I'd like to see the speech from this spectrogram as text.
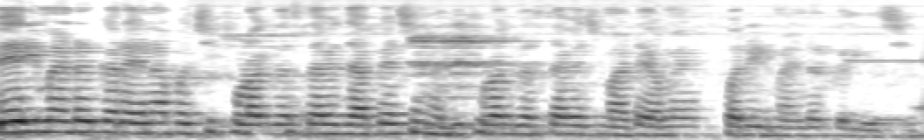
બે રિમાઇન્ડર કરે એના પછી થોડાક દસ્તાવેજ આપ્યા છે હજી થોડાક દસ્તાવેજ માટે અમે ફરી રિમાઇન્ડર કરીએ છીએ.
